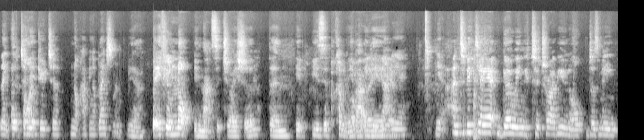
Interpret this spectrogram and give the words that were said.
any length of time it- due to not having a placement. Yeah, but if you're not in that situation, then it is currently about a Probably, year. About a year. Yeah, and to be clear, going to tribunal does mean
